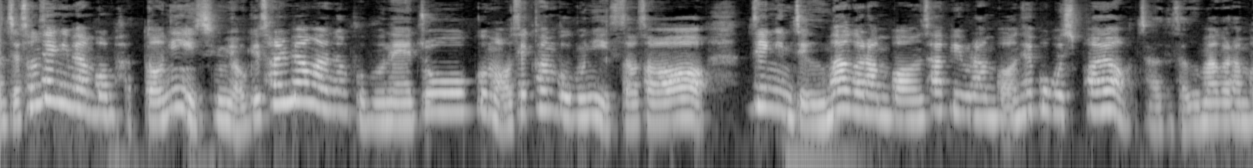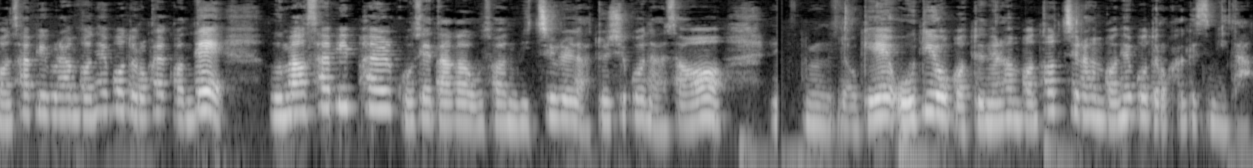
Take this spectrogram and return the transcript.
이제 선생님이 한번 봤더니 지금 여기 설명하는 부분에 조금 어색한 부분이 있어서 선생님 이제 음악을 한번 삽입을 한번 해보고 싶어요. 자, 그래서 음악을 한번 삽입을 한번 해보도록 할 건데 음악 삽입할 곳에다가 우선 위치를 놔두시고 나서 음, 여기에 오디오 버튼을 한번 터치를 한번 해보도록 하겠습니다.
